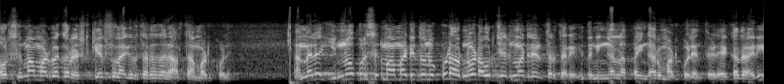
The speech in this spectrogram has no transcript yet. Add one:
ಅವ್ರು ಸಿನಿಮಾ ಮಾಡ್ಬೇಕಾದ್ರೆ ಎಷ್ಟು ಕೇರ್ಫುಲ್ ಆಗಿರ್ತಾರೆ ಅಂತ ಅರ್ಥ ಮಾಡ್ಕೊಳ್ಳಿ. ಆಮೇಲೆ ಇನ್ನೊಬ್ರು ಸಿನಿಮಾ ಮಾಡಿದ್ದನ್ನು ಕೂಡ ಅವ್ರು ನೋಡಿ ಅವ್ರು ಜಡ್ಜ್ ಮಾಡಿ ಹೇಳ್ತಿರ್ತಾರೆ ಇದು ಹಿಂಗಲ್ಲಪ್ಪ, ಹಿಂಗಾರು ಮಾಡ್ಕೊಳ್ಳಿ ಅಂತೇಳಿ. ಯಾಕಂದ್ರೆ ಅರಿ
